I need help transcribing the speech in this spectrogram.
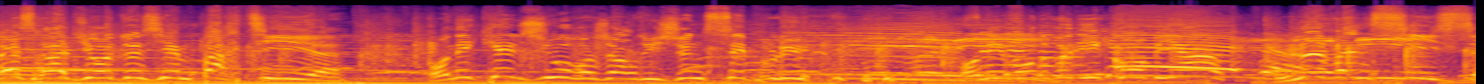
Buzz Radio, deuxième partie. On est quel jour aujourd'hui Je ne sais plus. On est vendredi combien Le 26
